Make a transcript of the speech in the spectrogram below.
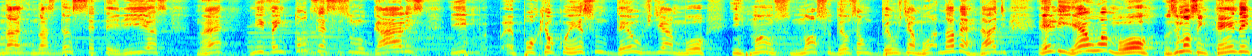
na, nas danceterias, não é? Me veem em todos esses lugares e é porque eu conheço um Deus de amor. Irmãos, nosso Deus é um Deus de amor. Na verdade, ele é o amor. Os irmãos entendem?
